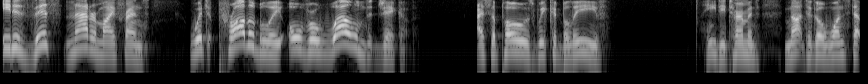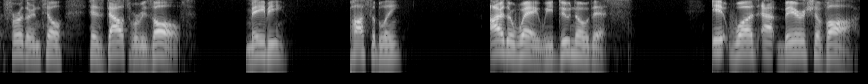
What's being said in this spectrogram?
It is this matter, my friends, which probably overwhelmed Jacob. I suppose we could believe he determined not to go one step further until his doubts were resolved. Maybe, possibly. Either way, we do know this. It was at Beersheba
